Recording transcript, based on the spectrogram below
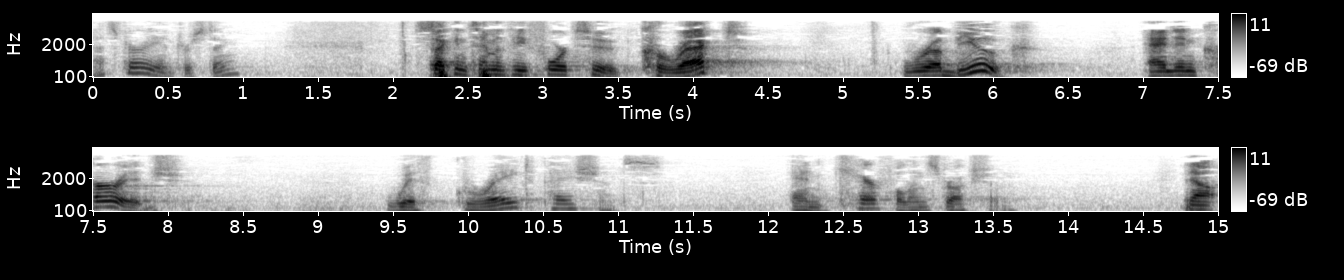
That's very interesting. 2 Timothy 4:2 Correct, rebuke, and encourage with great patience and careful instruction. Now,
